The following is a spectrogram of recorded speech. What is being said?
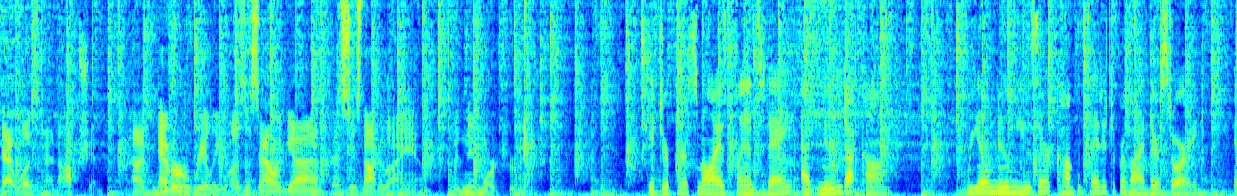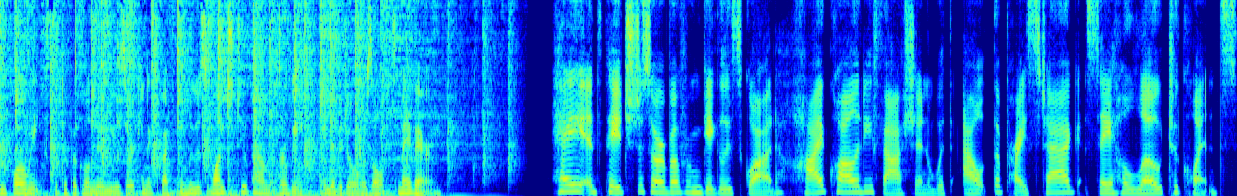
that wasn't an option. I never really was a salad guy. That's just not who I am. But Noom worked for me. Get your personalized plan today at Noom.com. Real Noom user compensated to provide their story. In four weeks, the typical Noom user can expect to lose one to two pounds per week. Individual results may vary. Hey, it's Paige DeSorbo from Giggly Squad. High quality fashion without the price tag? Say hello to Quince.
